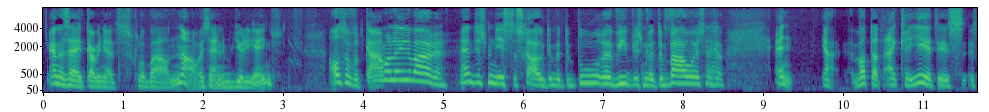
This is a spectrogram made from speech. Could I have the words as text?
En dan zei het kabinet globaal: Nou, we zijn het met jullie eens. Alsof het Kamerleden waren. Hè? Dus minister Schouten met de boeren, Wiebes met de bouwers en zo. En ja, wat dat eigenlijk creëert is. Het,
